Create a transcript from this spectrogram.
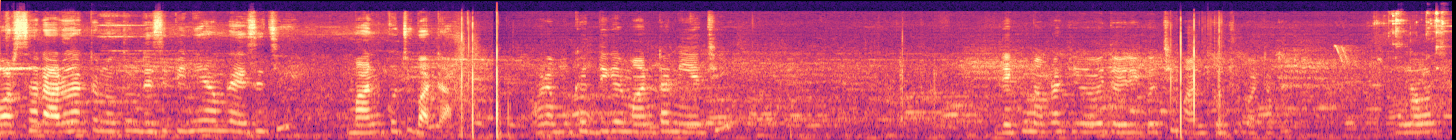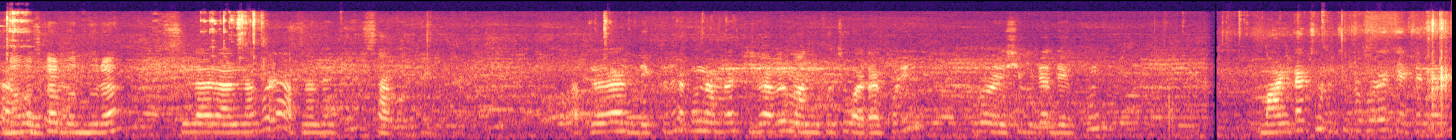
বর্ষার আরও একটা নতুন রেসিপি নিয়ে আমরা এসেছি মান কচু বাটা। আমরা মুখের দিকের মানটা নিয়েছি। দেখুন আমরা কীভাবে তৈরি করছি মান কচু বাটাটা। নমস্কার। নমস্কার বন্ধুরা। শিলা রান্না করে আপনাদেরকে স্বাগত। আপনারা দেখতে থাকুন আমরা কীভাবে মানকচু বাটা করি। পুরো রেসিপিটা দেখুন। মানটা ছোটো ছোটো করে কেটে নেব।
